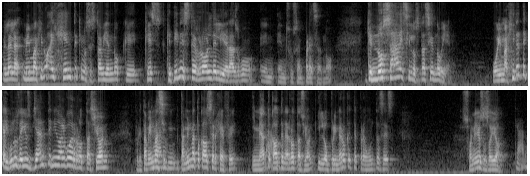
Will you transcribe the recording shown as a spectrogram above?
me imagino hay gente que nos está viendo que, es, que tiene este rol de liderazgo en, en sus empresas, ¿no? Que no sabe si lo está haciendo bien. O imagínate que algunos de ellos ya han tenido algo de rotación, porque también, me, también me ha tocado ser jefe y me ha tocado tener rotación y lo primero que te preguntas es, ¿son ellos o soy yo? Claro.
